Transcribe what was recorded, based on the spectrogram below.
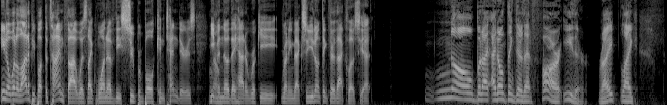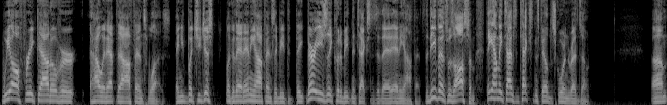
you know, what a lot of people at the time thought was like one of the Super Bowl contenders, no. even though they had a rookie running back? So you don't think they're that close yet? No, but I, I don't think they're that far either, right? Like, we all freaked out over how inept the offense was. And you, but you just look if they had any offense, they beat the, they very easily could have beaten the Texans if they had any offense. The defense was awesome. Think how many times the Texans failed to score in the red zone. Um,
